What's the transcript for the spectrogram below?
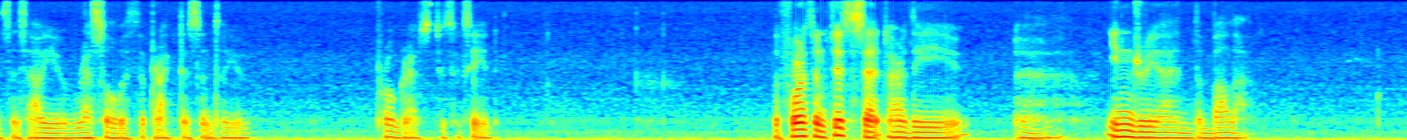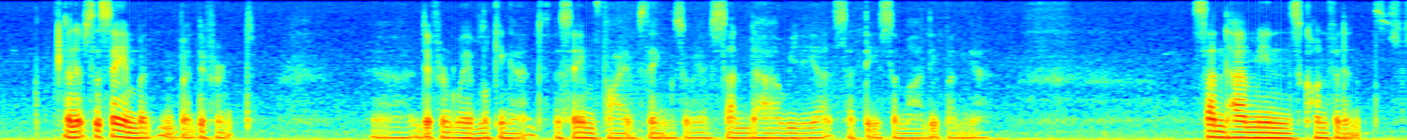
This is how you wrestle with the practice until you progress to succeed. The fourth and fifth set are the uh, Indriya and the Bala. And it's the same, but but different. Uh, different way of looking at the same five things. So we have Saddha, Virya, Sati, Samadhi, Panya. Saddha means confidence.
